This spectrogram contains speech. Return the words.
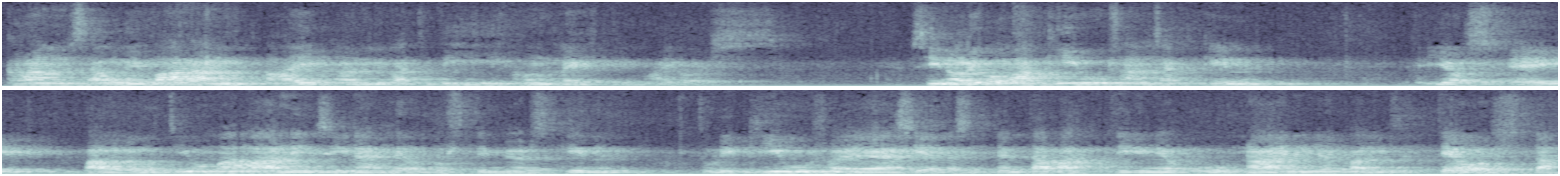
kansa oli varannut aikaa, ne olivat viikon lehtimajoissa. Siinä oli oma kiusansakin, jos ei palvelut Jumalaa, niin siinä helposti myöskin tuli kiusoja ja sieltä sitten tavattiin joku nainen, joka oli teosta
